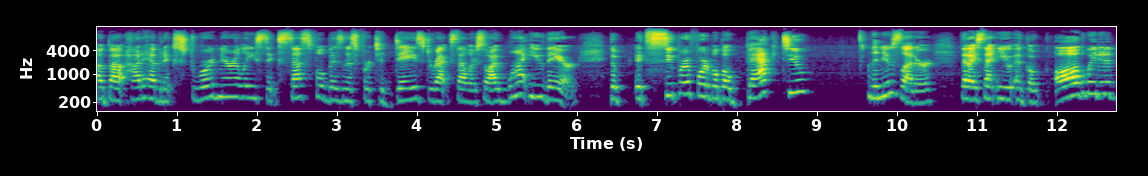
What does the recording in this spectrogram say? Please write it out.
about how to have an extraordinarily successful business for today's direct seller. So I want you there. The, it's super affordable. Go back to the newsletter that I sent you and go all the way to,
